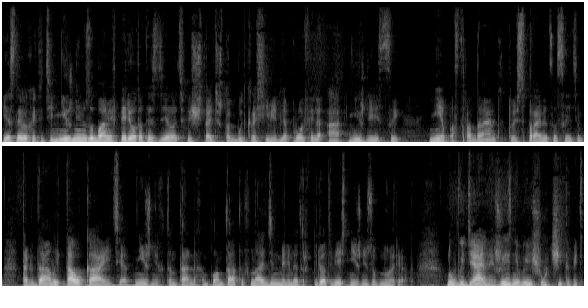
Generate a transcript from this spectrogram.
Если вы хотите нижними зубами вперед это сделать, вы считаете, что так будет красивее для профиля, а нижние резцы не пострадают, то есть справиться с этим, тогда вы толкаете от нижних дентальных имплантатов на 1 мм вперед весь нижний зубной ряд. Ну, в идеальной жизни вы еще учитываете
